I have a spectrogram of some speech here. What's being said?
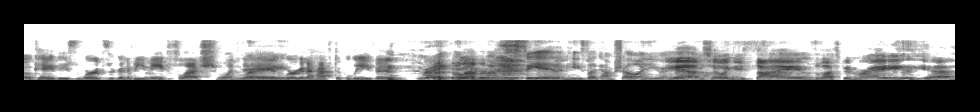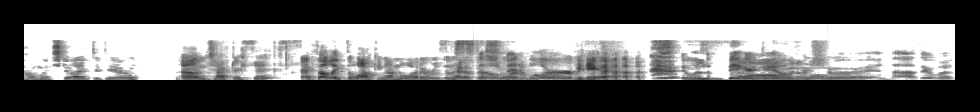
okay, these words are going to be made flesh one day Right. and we're going to have to believe in. right. And when we see it, and he's like, I'm showing you right yeah, now. I'm showing you So- signs left and right. yeah, how much do I have to do? Um, chapter six. I felt like the walking on the water was, was kind of a so short minimal. blurb. Yeah. Yeah, It was a bigger so deal minimal. for sure in the other one.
